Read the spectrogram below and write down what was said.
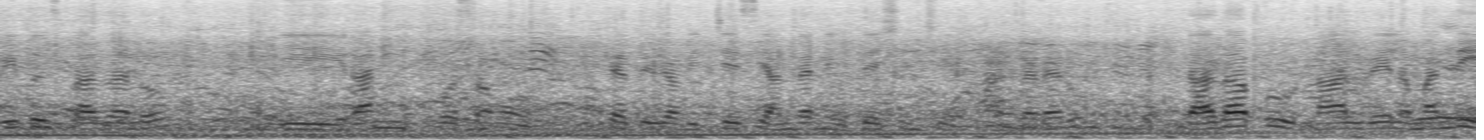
పీపుల్స్ ప్లాజాలో ఈ రన్ కోసము ముఖ్యతిగా విచ్చేసి అందరినీ ఉద్దేశించి మాట్లాడారు. దాదాపు నాలుగు వేల మంది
